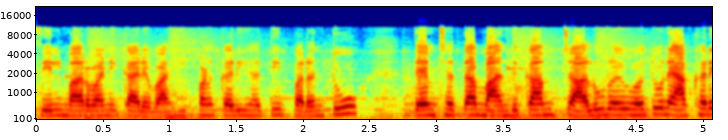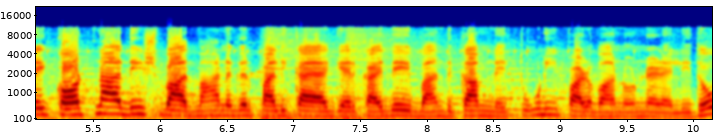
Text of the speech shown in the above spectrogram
સીલ મારવાની કાર્યવાહી પણ કરી હતી, પરંતુ તેમ છતાં બાંધકામ ચાલુ રહ્યું હતું અને આખરે કોર્ટના આદેશ બાદ મહાનગરપાલિકાએ આ ગેરકાયદે બાંધકામને તોડી પાડવાનો નિર્ણય લીધો.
